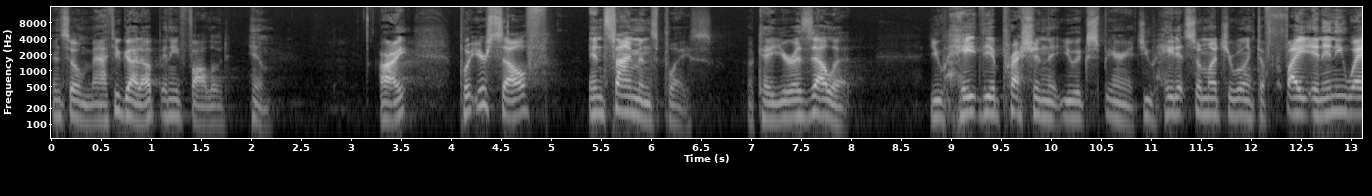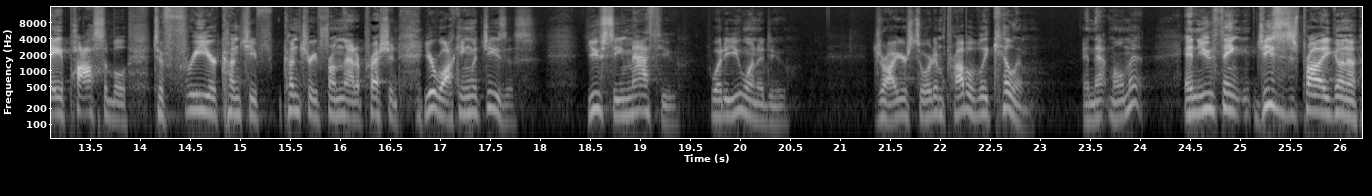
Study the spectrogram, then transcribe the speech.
And so Matthew got up and he followed him. All right, put yourself in Simon's place. Okay, you're a zealot. You hate the oppression that you experience. You hate it so much you're willing to fight in any way possible to free your country, country from that oppression. You're walking with Jesus. You see Matthew. What do you want to do? Draw your sword and probably kill him in that moment? and you think Jesus is probably going to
